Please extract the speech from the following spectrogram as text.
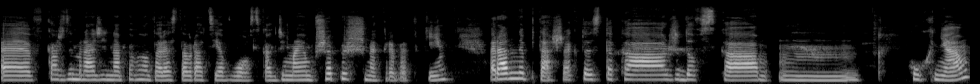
E, W każdym razie na pewno ta restauracja włoska, gdzie mają przepyszne krewetki. Ranny ptaszek to jest taka żydowska mm, kuchnia.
